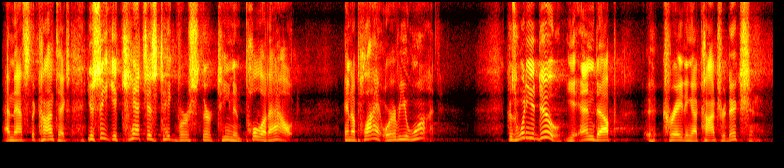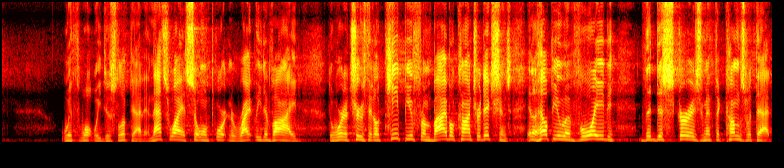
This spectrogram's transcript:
And that's the context. You see, you can't just take verse 13 and pull it out and apply it wherever you want. Because what do you do? You end up uh, creating a contradiction with what we just looked at. And that's why it's so important to rightly divide the word of truth. It'll keep you from Bible contradictions, it'll help you avoid the discouragement that comes with that.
